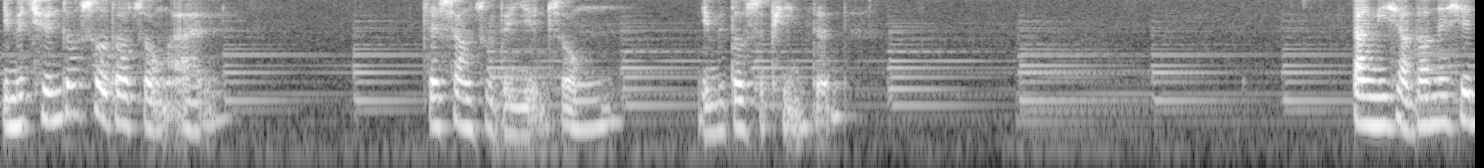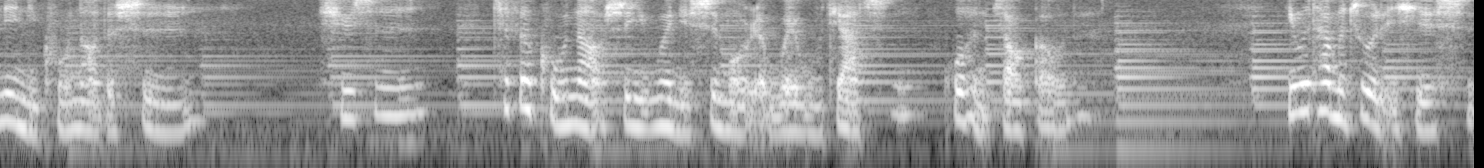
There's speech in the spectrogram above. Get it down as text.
你们全都受到宠爱，在上主的眼中，你们都是平等的。当你想到那些令你苦恼的事，须知。这份苦恼是因为你视某人为无价值或很糟糕的，因为他们做了一些事。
